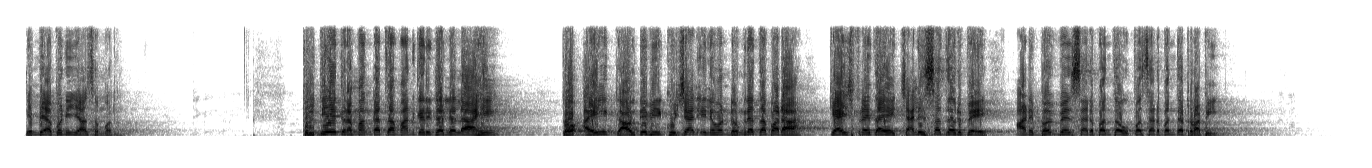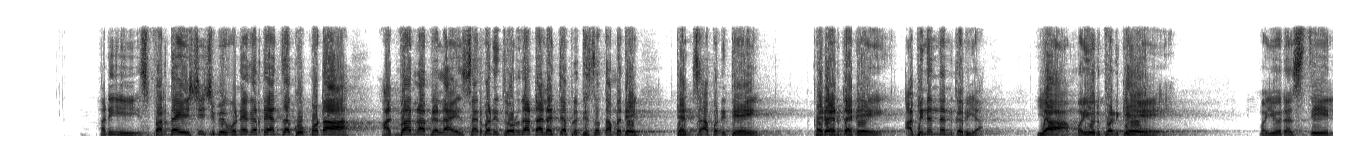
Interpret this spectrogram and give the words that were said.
टेंबे आपण या समोर. तृतीय क्रमांकाचा मानकरी ठरलेला आहे. तो आई गावदेवी कुशाल इलेवन डोंगराचा पाडा कॅश प्राईज आहे चाळीस हजार रुपये आणि भव्य सरपंच उपसरपंच ट्रॉफी आणि स्पर्धा यशस्वी होण्याकरता यांचा खूप मोठा हातभार लाभलेला आहे. सर्वांनी जोरदार टाल्यांच्या प्रतिसादामध्ये त्यांचं आपण इथे खऱ्या अर्थाने अभिनंदन करूया. या मयूर फडके. मयूर असतील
